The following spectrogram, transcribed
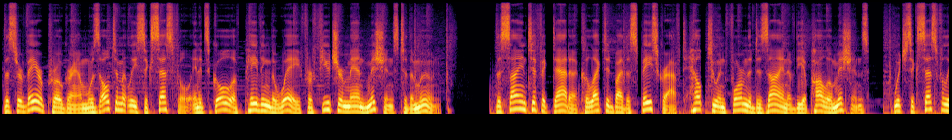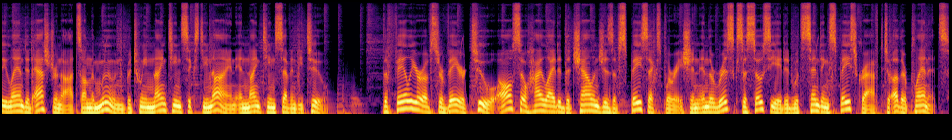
The Surveyor program was ultimately successful in its goal of paving the way for future manned missions to the Moon. The scientific data collected by the spacecraft helped to inform the design of the Apollo missions, which successfully landed astronauts on the Moon between 1969 and 1972. The failure of Surveyor 2 also highlighted the challenges of space exploration and the risks associated with sending spacecraft to other planets.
